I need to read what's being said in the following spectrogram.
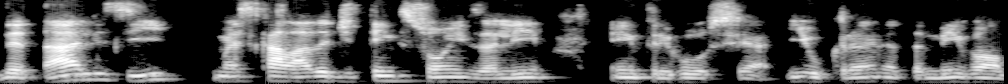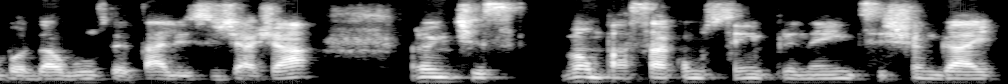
detalhes e uma escalada de tensões ali entre Rússia e Ucrânia, também vão abordar alguns detalhes já já, antes vão passar como sempre, né, índice Xangai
